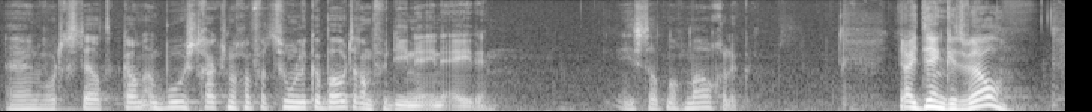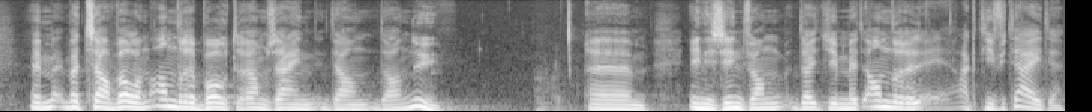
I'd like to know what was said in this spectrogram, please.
er wordt gesteld, kan een boer straks nog een fatsoenlijke boterham verdienen in Ede? Is dat nog mogelijk? Ja, ik denk het wel. Maar het zal wel een andere boterham zijn dan, dan nu. Ehm, in de zin van dat je met andere activiteiten.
